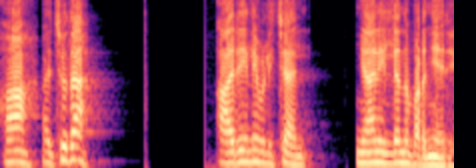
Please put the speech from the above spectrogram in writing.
ആ അച്യുത. ആരെങ്കിലും വിളിച്ചാൽ ഞാനില്ലെന്ന് പറഞ്ഞേര്.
